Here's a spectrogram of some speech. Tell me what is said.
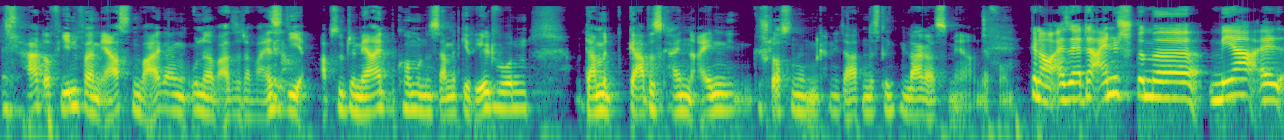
Es hat auf jeden Fall im ersten Wahlgang unerwarteterweise genau. die absolute Mehrheit bekommen und ist damit gewählt worden. Damit gab es keinen eingeschlossenen Kandidaten des linken Lagers mehr in der Form. Genau, also er hatte eine Stimme mehr als,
